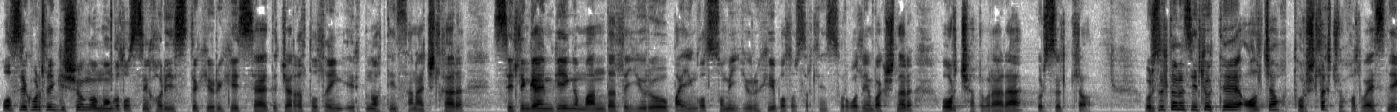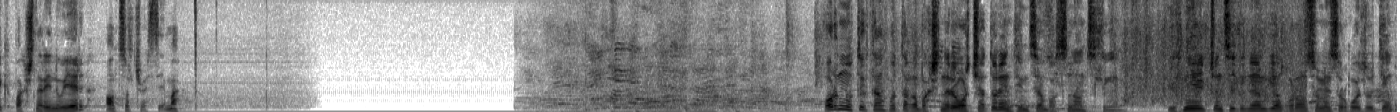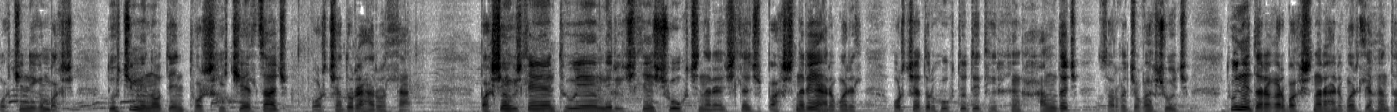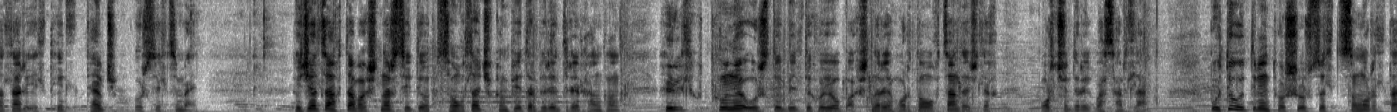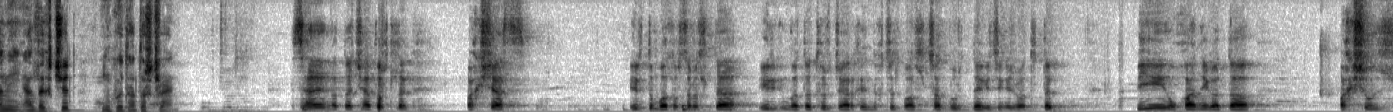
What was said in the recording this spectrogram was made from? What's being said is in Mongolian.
Улсын хурлын гишүүн Монгол улсын 29 дахь ерөнхий сайд Жаргал тулгын Эрдэнэтийн санаачлагаар Сэлэнг аймгийн Мандал, Ерөө, Баянгол сумын ерөнхий боловсролын сургуулийн багш нар ур чадвараараа өрсөлдлөө. Өрсөлдөөнөөс илүүтэй олж авах туршлага чухал байсныг багш нарын үеэр онцолж байсан юм а. Орон нутаг танхуудаага багш нарын ур чадварын тэмцээн болсон онцлог юм. Эхний ээлжин Цэлэг аймгийн 3 сумын сургуулиудын 31 багш 40 минутын турш хичээл зааж ур чадвараа харууллаа. Багшийн хөгжлийн төвийн мэрэгжлийн шүүгч нар ажиллаж багш нарын арга барил ур чадвар хүүхдүүдэд хэрхэн хандаж сургаж байгааг шүүж түүний дараагаар багш нар арга барилынхаа талаар илтгэл тавьж өрсөлдсөн байна. Хичээл заахта багш нар сэдв суглаж компьютер принтерээр ханган хэрэглэх бүтгэхүүнээ өөрсдөө бэлдэх буюу багш нарын хурдан хугацаанд ажиллах ур чадварыг бас харлаа. Бүтэн өдрийн турш өрсөлдсөн уралдааны ялагчид энхүү тодорч байна. Сайн одоо чадвартлаг багшаас эрдэн боловсралтай иргэн одоо төрж гарахын нөхцөл бололцоод бүрднэ гэж ингэж боддог. Биеийн ухааныг одоо багш үл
